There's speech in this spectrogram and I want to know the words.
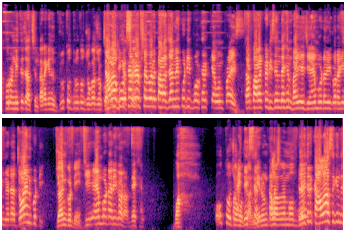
আপুরা নিতে যাচ্ছেন তারা কিন্তু দ্রুত দ্রুত যোগাযোগ যারা বোরখার ব্যবসা করে তারা জানে কোটি বোরখার কেমন প্রাইস তারপর আরেকটা ডিজাইন দেখেন ভাই এই যে এমব্রয়ডারি করা কিন্তু এটা কোটি। জয়েন কোটি? জি এমব্রয়ডারি করা দেখেন। বাহ কত চমৎকার। দেখছেন? মেরুন কালারের মধ্যে। এর কালার আছে কিন্তু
